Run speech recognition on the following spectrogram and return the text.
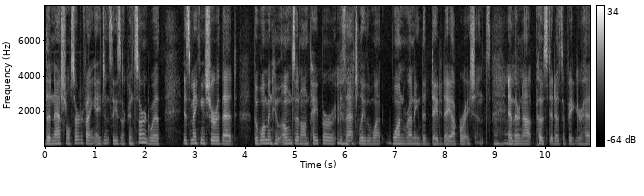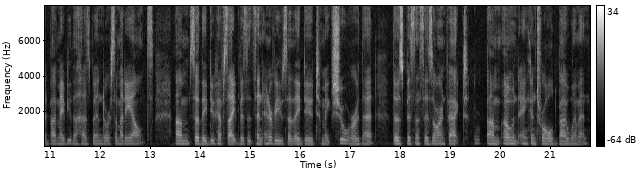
the national certifying agencies are concerned with is making sure that the woman who owns it on paper is actually the one, one running the day to day operations. And they're not posted as a figurehead by maybe the husband or somebody else. Um, so they do have site visits and interviews that they do to make sure that those businesses are in fact um, owned and controlled by women.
